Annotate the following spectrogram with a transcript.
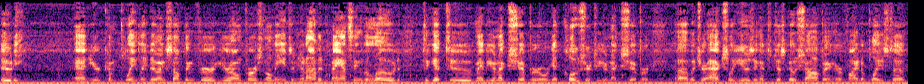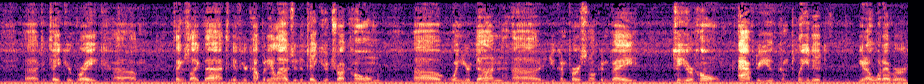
duty and you're completely doing something for your own personal needs and you're not advancing the load to get to maybe your next shipper or get closer to your next shipper, uh, but you're actually using it to just go shopping or find a place to uh, to take your break, um, things like that. If your company allows you to take your truck home uh, when you're done, uh, you can personal convey to your home after you've completed you know, whatever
